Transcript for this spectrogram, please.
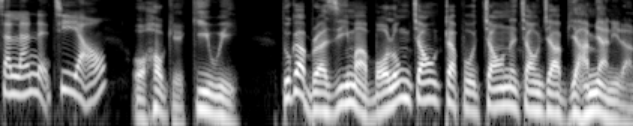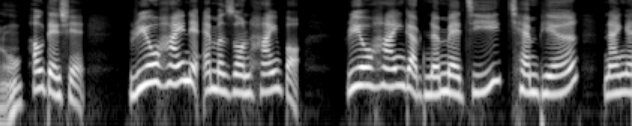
ဇတ်လန်းနဲ့ကြည့်ရအောင် ။အိုဟုတ်ကဲ့ကီဝီသူကဘရာဇီးမှာဘောလုံးကျောင်းတက်ဖို့ကျောင်းနဲ့ကျောင်းကြားပြားမြနေတာနော် ဟုတ်တယ်ရှင် Rio High နဲ့ Amazon High ပေါ့ Rio High ကနာမည်ကြီး Champion နိုင်ငံ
